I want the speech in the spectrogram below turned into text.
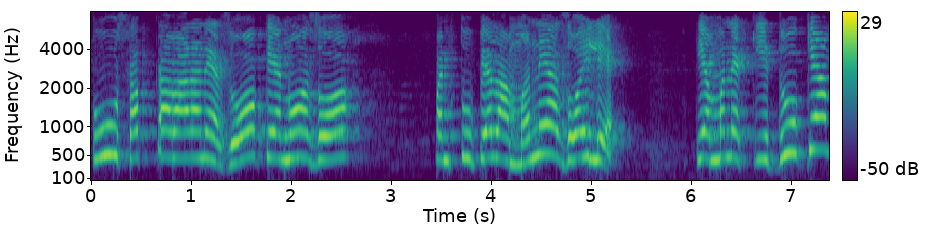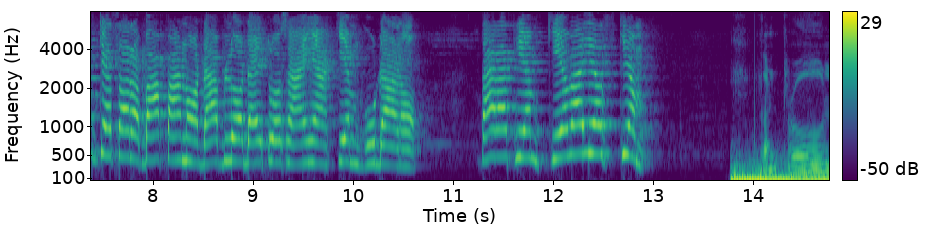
તું સપ્તાહવાળાને જો કે નો જો પણ તું પેલા મને જોઈ લે. તે મને કીધું કેમ કે તારા બાપાનો ડાબલો ડાયટો છે અહીંયા કેમ ગુડાણો? તારાથી એમ કેવાય જ કેમ? Control.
